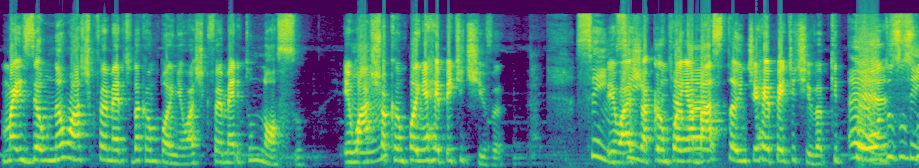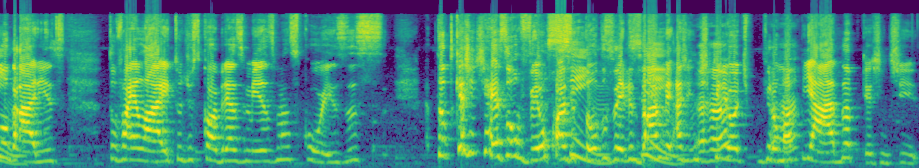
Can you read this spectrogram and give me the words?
Mas eu não acho que foi mérito da campanha, eu acho que foi mérito nosso. Eu Uhum. acho a campanha repetitiva. sim, Eu sim, acho a campanha ela- bastante repetitiva. Porque É, todos os sim. lugares tu vai lá e tu descobre as mesmas coisas. Tanto que a gente resolveu quase Sim, todos eles. sim, A gente criou, tipo, virou uma piada, porque a gente.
